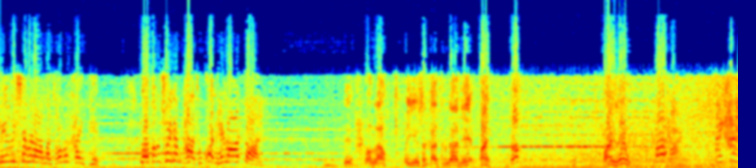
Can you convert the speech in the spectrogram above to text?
นี่ไม่ใช่เวลามาโทษว่าใครผิด เราต้องช่วยกันพาทุกคนให้รอดก่อน นี่พวกเราไปยิงสกัดทางด้านนี้ ไป ครับ ไปเร็ว ไป ไปค่ะ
